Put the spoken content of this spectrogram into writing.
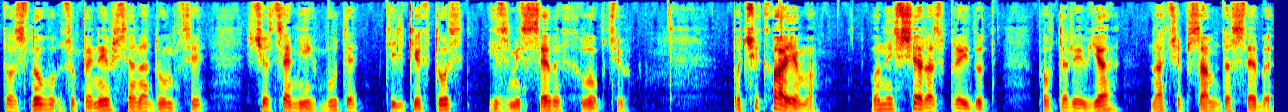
то знову зупинився на думці, що це міг бути тільки хтось із місцевих хлопців. Почекаємо, вони ще раз прийдуть, повторив я, наче б сам до себе,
